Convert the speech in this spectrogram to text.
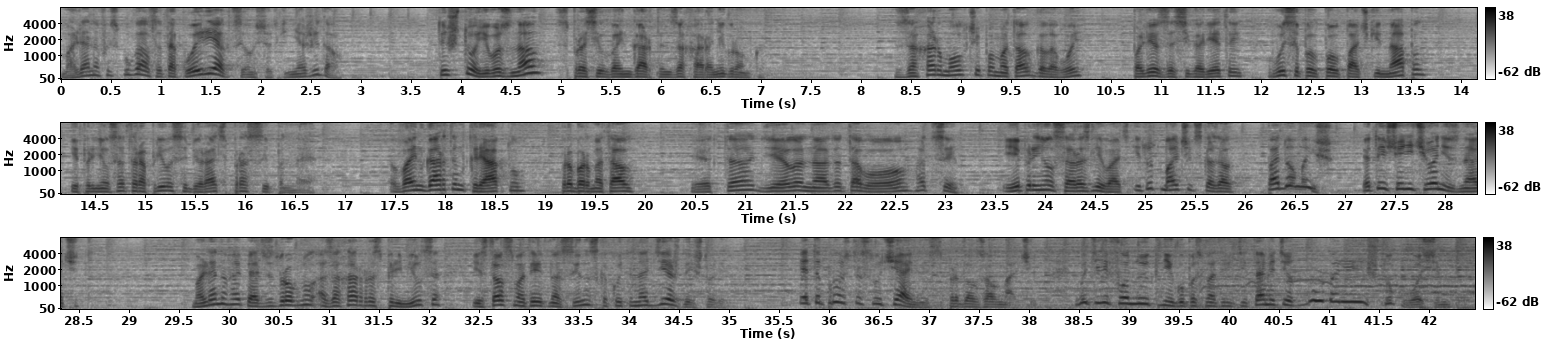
Малянов испугался. Такой реакции он все-таки не ожидал. «Ты что, его знал?» – спросил Вайнгартен Захара негромко. Захар молча помотал головой, полез за сигаретой, высыпал полпачки на пол и принялся торопливо собирать просыпанное. Вайнгартен крякнул, пробормотал «Это дело надо того, отцы!» и принялся разливать. И тут мальчик сказал «Подумаешь, это еще ничего не значит». Малянов опять вздрогнул, а Захар распрямился и стал смотреть на сына с какой-то надеждой, что ли. «Это просто случайность», — продолжал мальчик. «Вы телефонную книгу посмотрите, там этих губарей штук восемь».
